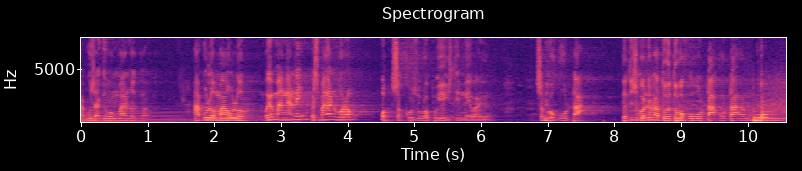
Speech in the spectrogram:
Aku saiki wong manut kok. Aku lo mau lo. Kowe mangane wis mangan urung? Wah, sego Surabaya istimewa ya. Sego kotak. Dadi segone ra dawa-dawa kotak-kotak ngono.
